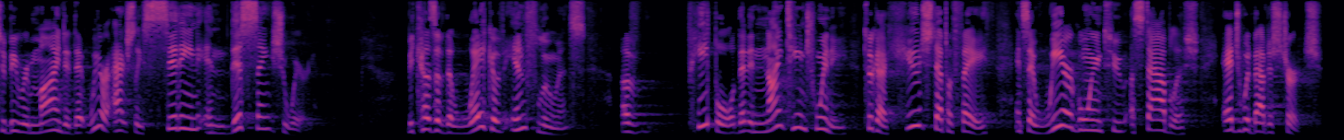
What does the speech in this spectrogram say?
to be reminded that we are actually sitting in this sanctuary because of the wake of influence of people that in 1920 took a huge step of faith and said, We are going to establish Edgewood Baptist Church.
